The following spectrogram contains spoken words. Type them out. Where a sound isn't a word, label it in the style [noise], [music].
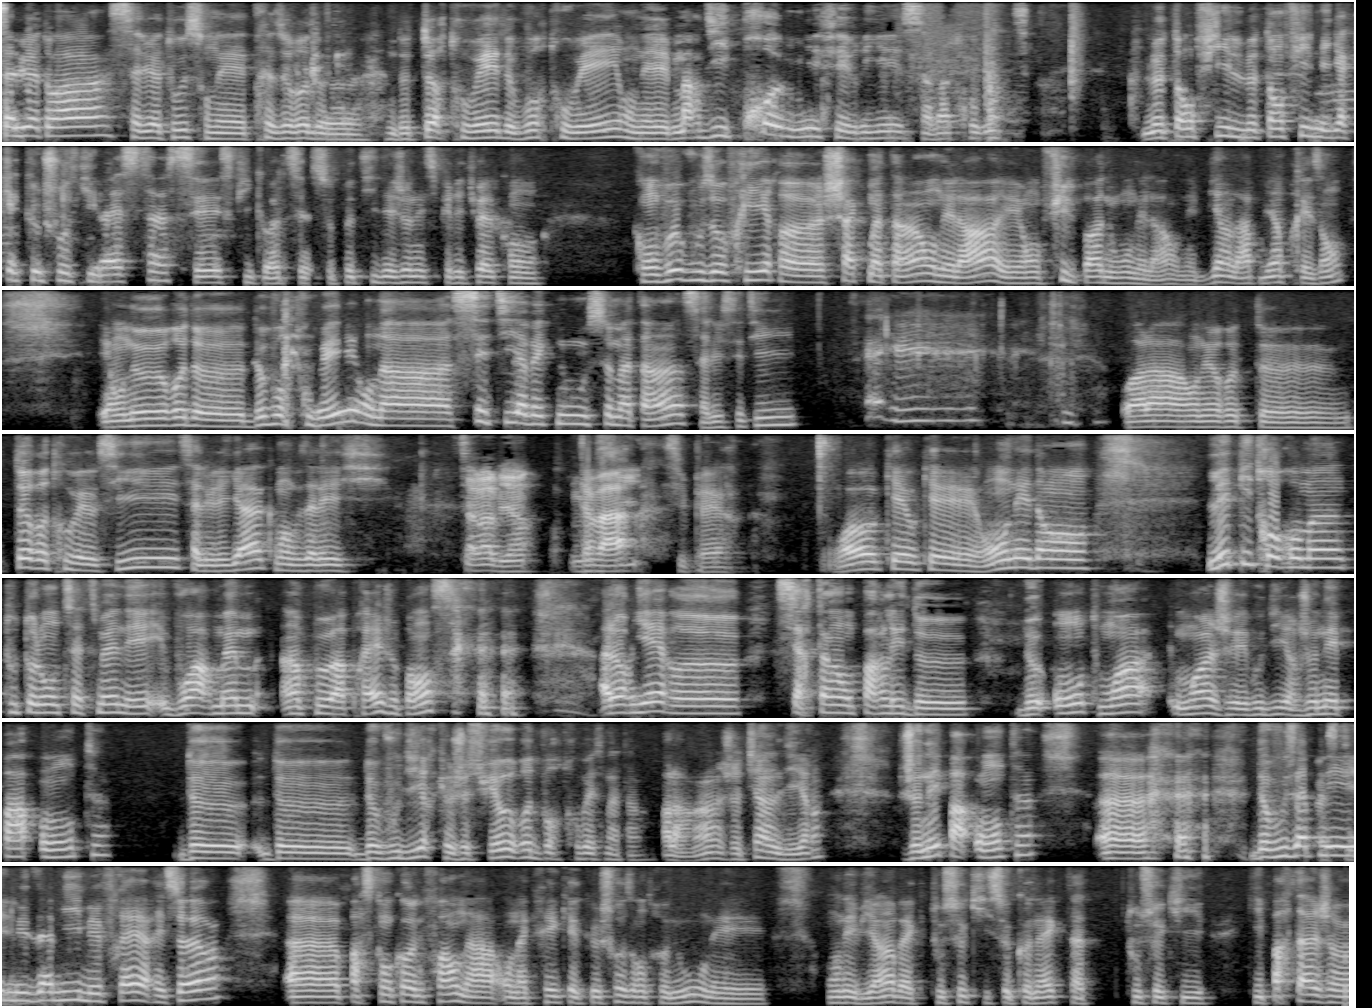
Salut à toi, salut à tous. On est très heureux de, te retrouver, de vous retrouver. On est mardi 1er février, ça va trop vite. Le temps file, le temps file, mais il y a quelque chose qui reste, c'est Spicote, c'est ce petit déjeuner spirituel qu'on veut vous offrir euh, chaque matin. On est là et on file pas, nous on est là, on est bien là, bien présent. Et on est heureux de, de vous retrouver. On a Seti avec nous ce matin. Salut Seti. Salut. Voilà, on est heureux de te, retrouver aussi. Salut les gars, comment vous allez? Ça va bien. Ça va, super. Ok, ok. On est dans l'épître aux Romains tout au long de cette semaine et voire même un peu après, je pense. [laughs] Alors hier, euh, certains ont parlé de, de honte. Moi, moi, je vais vous dire, je n'ai pas honte de, de, de vous dire que je suis heureux de vous retrouver ce matin. Voilà, hein, je tiens à le dire je n'ai pas honte euh, [laughs] de vous appeler mes amis, mes frères et sœurs, euh, parce qu'encore une fois, on a on a créé quelque chose entre nous. On est on est bien avec tous ceux qui se connectent, à tous ceux qui qui partagent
